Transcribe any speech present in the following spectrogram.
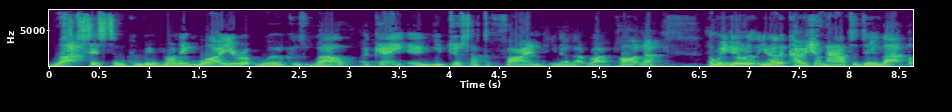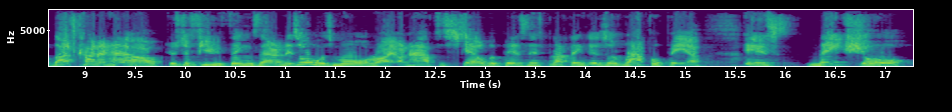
that system can be running while you're at work as well. Okay, uh, you just have to find you know that right partner. And we do, you know, the coach on how to do that. But that's kind of how, just a few things there. And there's always more, right, on how to scale the business. But I think as a wrap up here is make sure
